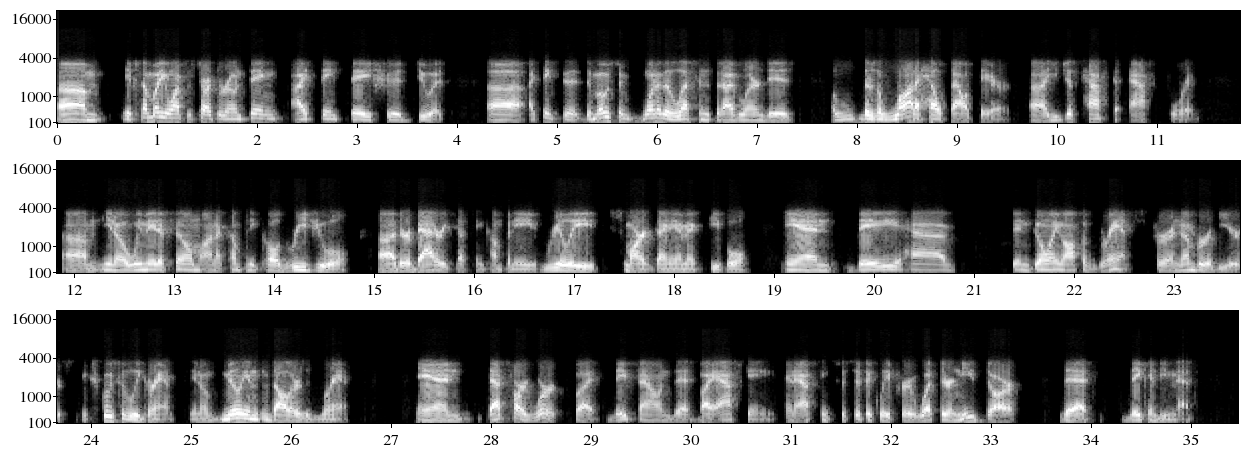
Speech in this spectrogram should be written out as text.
Um, if somebody wants to start their own thing, I think they should do it. Uh, I think that the most, one of the lessons that I've learned is a, there's a lot of help out there. Uh, you just have to ask for it. Um, you know, we made a film on a company called Rejoule, uh, they're a battery testing company, really smart, dynamic people. And they have been going off of grants for a number of years, exclusively grants, you know, millions of dollars of grants. And that's hard work, but they found that by asking and asking specifically for what their needs are, that they can be met.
